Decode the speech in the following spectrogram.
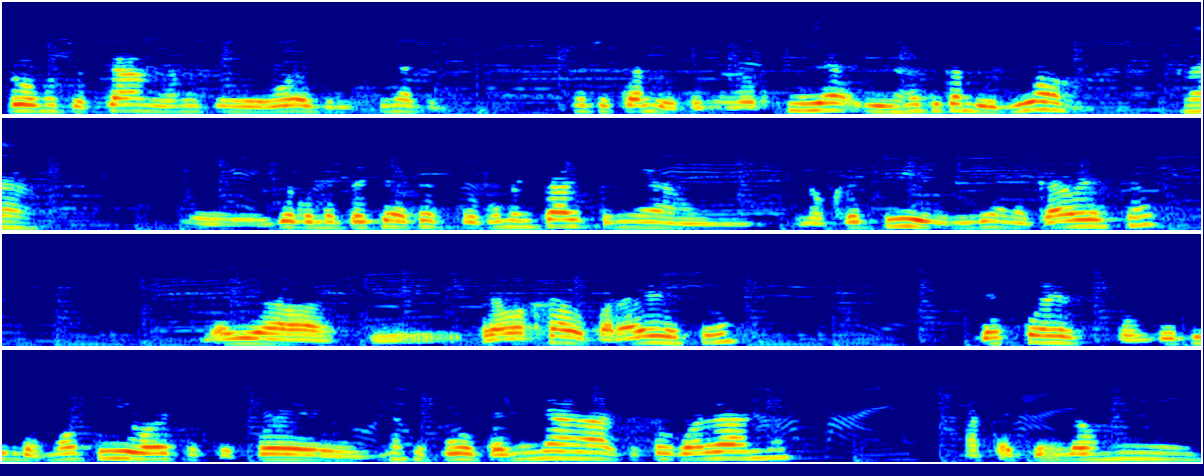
Tuvo muchos cambios, muchos imagínate, muchos cambios de tecnología y Claro. muchos cambios de guion. claro, Eh, yo cuando empecé a hacer este documental tenía un, un objetivo, una idea en la cabeza, y había eh, trabajado para eso. Después, por distintos motivos, eso se fue, no se pudo terminar, se fue guardando, hasta que en 2000,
